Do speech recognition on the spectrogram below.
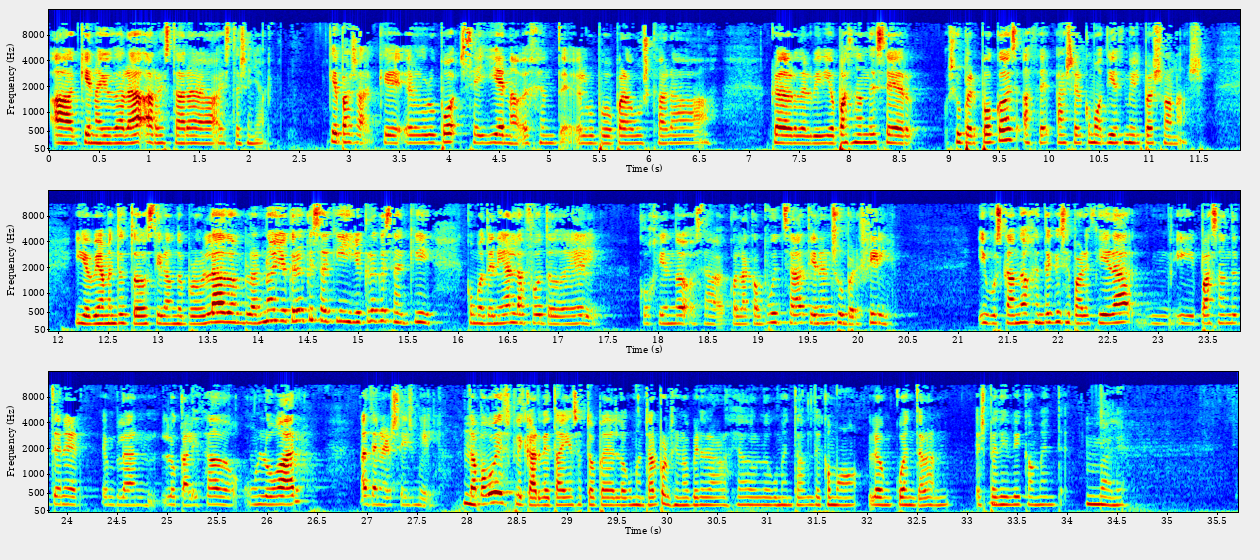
a quien ayudará a arrestar a este señor. ¿Qué pasa? Que el grupo se llena de gente, el grupo para buscar a creador del vídeo. Pasan de ser súper pocos a, ser- a ser como 10.000 personas. Y obviamente todos tirando por un lado, en plan, no, yo creo que es aquí, yo creo que es aquí. Como tenían la foto de él cogiendo, o sea, con la capucha, tienen su perfil. Y buscando a gente que se pareciera mm, y pasan de tener, en plan, localizado un lugar a tener 6.000. Tampoco voy a explicar detalles a tope del documental porque si no pierde la gracia del documental de cómo lo encuentran específicamente. Vale.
